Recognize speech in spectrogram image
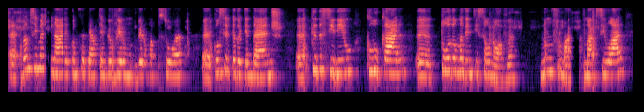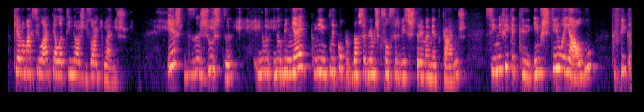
Uh, vamos imaginar, aconteceu até há tempo eu ver, um, ver uma pessoa uh, com cerca de 80 anos uh, que decidiu colocar toda uma dentição nova num formato de maxilar, que era o maxilar que ela tinha aos 18 anos. Este desajuste e o, e o dinheiro que implicou, porque nós sabemos que são serviços extremamente caros, significa que investiu em algo que fica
